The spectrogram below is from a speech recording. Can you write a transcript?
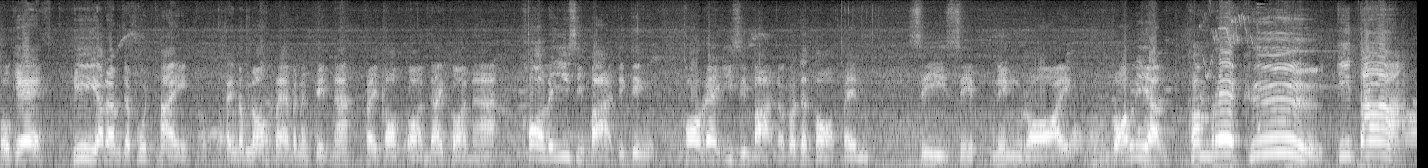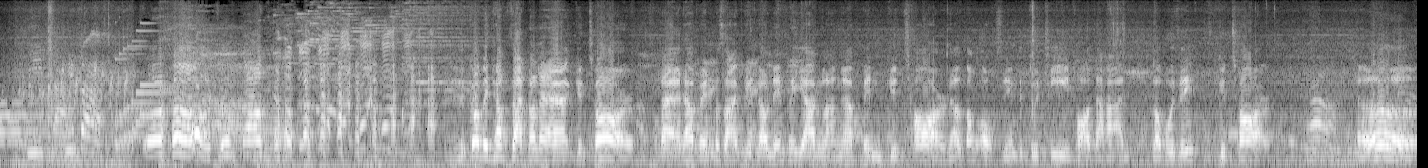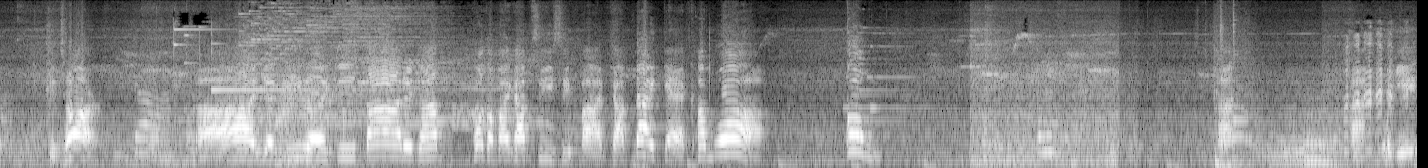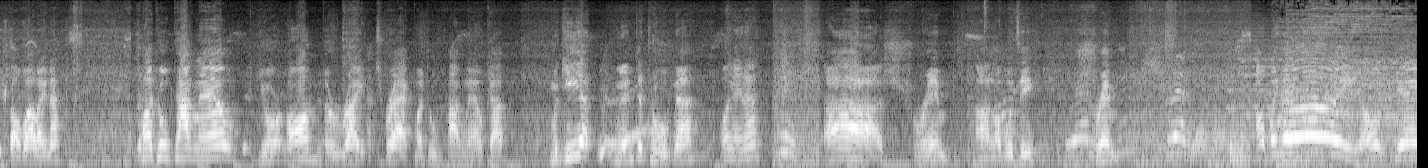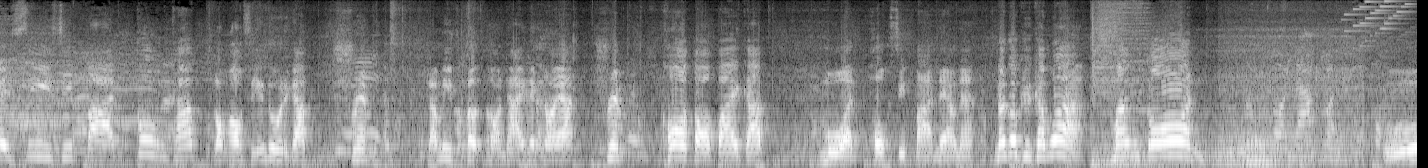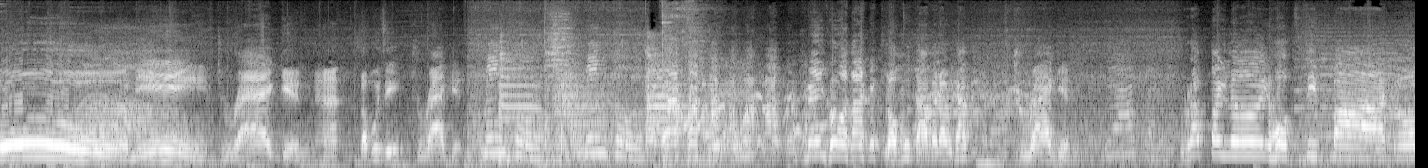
โอเค พี่อารัมจะพูดไทย ให้น้องๆ แปลเป็นอังกฤษนะ ใครตอบก่อนได้ก่อนนะฮะ ข้อละ 20 บาท จริงๆ ข้อแรก 20 บาท แล้วก็จะตอบเป็น 40 100 พร้อมหรือยังคำแรกคือกีตาร์กีตาร์กีตาร์โอ้โหถูกต้องครับก็เป็นคำศัพท์นั่นแหละฮะ guitar แต่ถ้าเป็นภาษาอังกฤษเราเน้นพยางค์หลังอะเป็น guitar แล้วต้องออกเสียงเป็นตัวทีทอทหาร เราพูดสิ guitar เออ guitar อ่าอย่างนี้เลยกีตาร์ด้วยครับ ข้อต่อไปครับ 40 บาทครับ ได้แก่คำว่า กุ้งฮะอะเมื่อกี้ตอบว่าอะไรนะ มาถูกทางแล้ว you're on the right track มาถูกทางแล้วครับ เมื่อกี้อะเหมือนจะถูกนะ ว่าไงนะ อ่า shrimp อ่าเราพูดสิ shrimp เอาไปเลย โอเค 40 บาทกุ้งครับ ลองออกเสียงดูนะครับ shrimp แล้วมีเพิกตอนท้ายเล็กน้อยฮะ shrimp ข้อต่อไปครับ หมวด 60 บาทแล้วนะ นั่นก็คือคำว่า มังกรก่อนดักก่อนโอ้นี่ dragon นะเราพูดสิ dragon เมงโกเมงโกไม่โกอะไรเราพูดตามไปเราครับ dragon ดักก่อน รับไปเลย 60 บาท โอ้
